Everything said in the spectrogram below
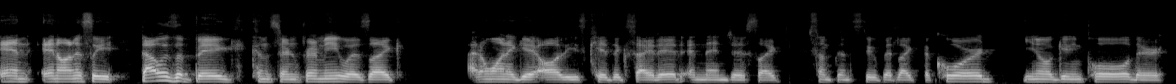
and and honestly, that was a big concern for me. Was like I don't want to get all these kids excited and then just like something stupid like the cord, you know, getting pulled or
